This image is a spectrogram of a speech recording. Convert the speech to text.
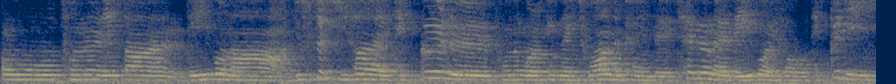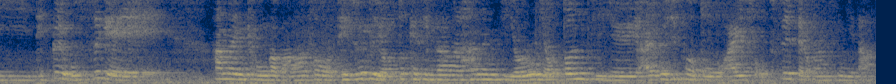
어, 저는 일단 네이버나 뉴스 기사의 댓글을 보는 걸 굉장히 좋아하는 편인데 최근에 네이버에서 댓글이 댓글을 못 쓰게 하는 경우가 많아서 대중들이 어떻게 생각을 하는지 여론이 어떤지를 알고 싶어도 알 수 없을 때가 많습니다.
